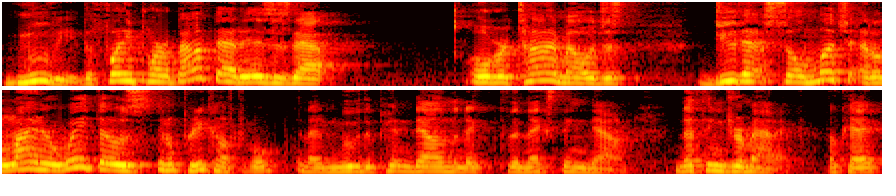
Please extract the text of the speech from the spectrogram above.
movie. The funny part about that is, is that over time I would just do that so much at a lighter weight that was you know pretty comfortable, and I'd move the pin down the next the next thing down. Nothing dramatic, okay?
